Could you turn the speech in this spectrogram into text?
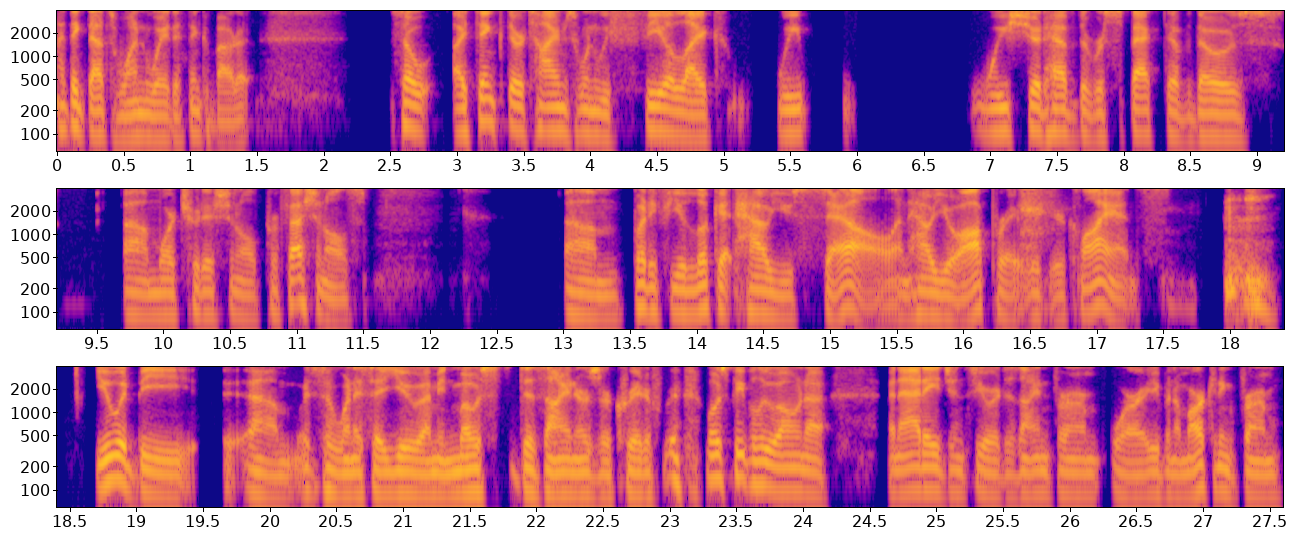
I think that's one way to think about it. So I think there are times when we feel like we we should have the respect of those uh, more traditional professionals. Um, but if you look at how you sell and how you operate with your clients, you would be. Um, so when I say you, I mean most designers or creative, most people who own a an ad agency or a design firm or even a marketing firm,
